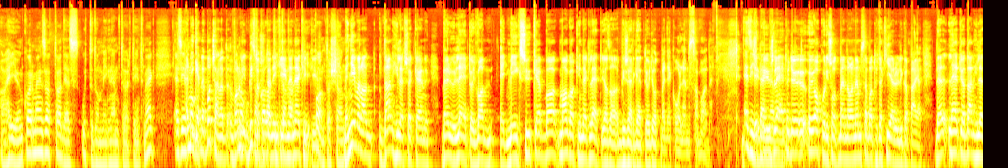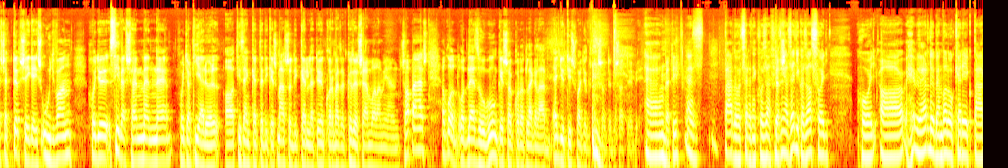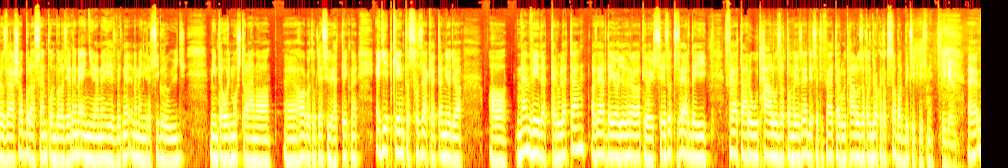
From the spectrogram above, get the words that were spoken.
a helyi önkormányzattal, de ez úgy tudom még nem történt meg. Ezért hát maga, igen, mert bocsánat, valamit biztosítani kéne nekik is. Pontosan. Mert nyilván a Dunhilleseken belül lehet, hogy van egy még szűkebb a maga, akinek lehet, hogy az a bizsergető, hogy ott megyek, ahol nem szabad. Ez is benne És van. lehet, hogy ő, ő, akkor is ott menne, ahol nem szabad, hogyha kijelölik a pályát. De lehet, hogy a Dunhillesek többsége is úgy van, hogy ő szívesen menne, hogyha kijelöl a 12. és második kerület önkormányzat közösen valamilyen csapást, akkor ott, ott lezúgunk, és akkor ott legalább együtt is vagyunk, stb. stb. Peti? Ez pár dolgot szeretnék hozzáfűzni. Az egyik az az, hogy hogy a, az erdőben való kerékpározás abból a szempontból azért nem ennyire nehéz, vagy ne, nem ennyire szigorú ügy, mint ahogy most talán a, a hallgatók leszűrhették, mert egyébként azt hozzá kell tenni, hogy a, a nem védett területen, az erdei, ahogy az Attila is célzott, az erdei feltáróút hálózaton, vagy az erdészeti feltáróút hálózaton gyakorlatilag szabad biciklizni. Igen.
